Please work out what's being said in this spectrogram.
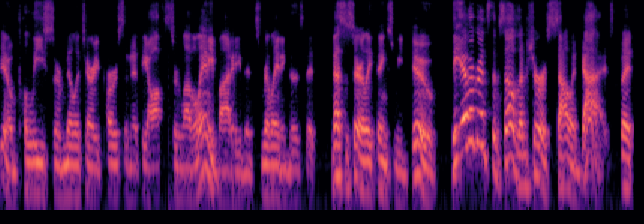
you know police or military person at the officer level, anybody that's relating to this that necessarily thinks we do. The immigrants themselves, I'm sure, are solid guys, but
